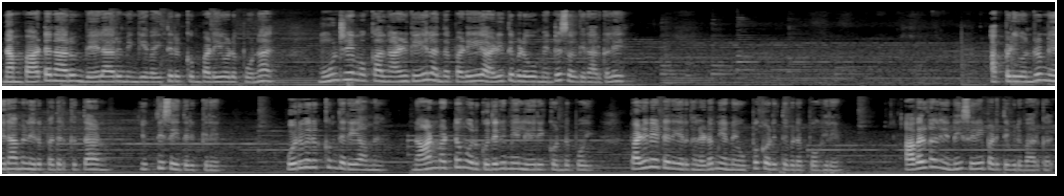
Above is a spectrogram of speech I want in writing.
நம் பாட்டனாரும் வேளாரும் இங்கே வைத்திருக்கும் படையோடு போனால் மூன்றே முக்கால் நாழிகையில் அந்த படையை அழித்து விடுவோம் என்று சொல்கிறார்களே. அப்படி ஒன்றும் நேராமல் இருப்பதற்குத்தான் யுக்தி செய்திருக்கிறேன். ஒருவருக்கும் தெரியாமல் நான் மட்டும் ஒரு குதிரை மேல் ஏறிக்கொண்டு போய் பழுவேட்டரையர்களிடம் என்னை ஒப்புக் கொடுத்து விடப் போகிறேன். அவர்கள் என்னை சிறைப்படுத்தி விடுவார்கள்.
